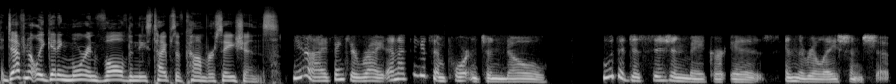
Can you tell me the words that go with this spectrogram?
definitely getting more involved in these types of conversations. Yeah, I think you're right. And I think it's important to know who the decision maker is in the relationship.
